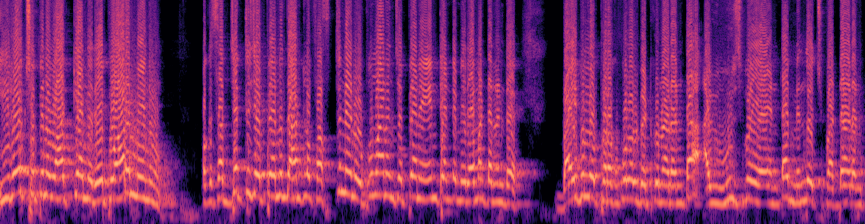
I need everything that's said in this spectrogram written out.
ఈరోజు చెప్పిన వాక్యాన్ని రేపు వారం నేను ఒక సబ్జెక్ట్ చెప్పాను. దాంట్లో ఫస్ట్ నేను ఉపమానం చెప్పాను. ఏంటంటే మీరు ఏమంటారంటే బైబిల్లో పొరక పెట్టుకున్నాడంట అవి ఊసిపోయాయంట మింద వచ్చి పడ్డాడంట.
